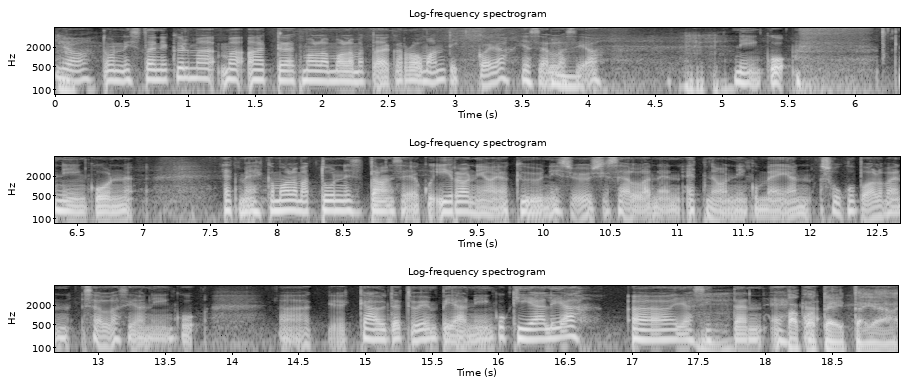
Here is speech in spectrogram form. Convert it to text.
No. Joo, tunnistan. Ja kyllä mä, mä ajattelen, että me ollaan molemmat aika romantikkoja ja sellaisia, mm. niin kuin, niin kuin, että me ehkä molemmat tunnistetaan se joku ironia ja kyynisyys ja sellainen, että ne on niin kuin meidän sukupolven sellaisia niin kuin, ää, käytetyimpiä niin kuin kieliä ja mm. sitten ehkä, Pakoteita ja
